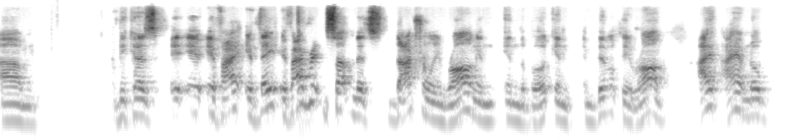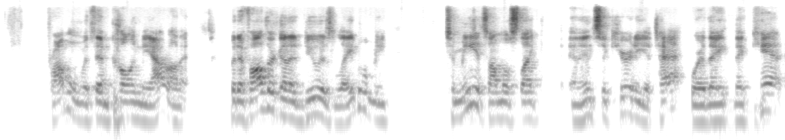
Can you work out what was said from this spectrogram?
Um, because if I if they if I've written something that's doctrinally wrong in, in the book and, and biblically wrong, I, I have no problem with them calling me out on it. But if all they're going to do is label me, to me, it's almost like an insecurity attack where they they can't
